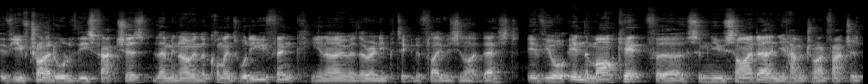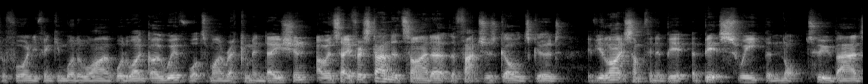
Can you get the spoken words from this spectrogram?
If you've tried all of these Thatchers, let me know in the comments, what do you think? You know, are there any particular flavours you like best? If you're in the market for some new cider and you haven't tried Thatchers before and you're thinking, what do I, what do I go with? What's my recommendation? I would say for a standard cider, the Thatcher's Gold's good If you like something a bit a bit sweet but not too bad,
